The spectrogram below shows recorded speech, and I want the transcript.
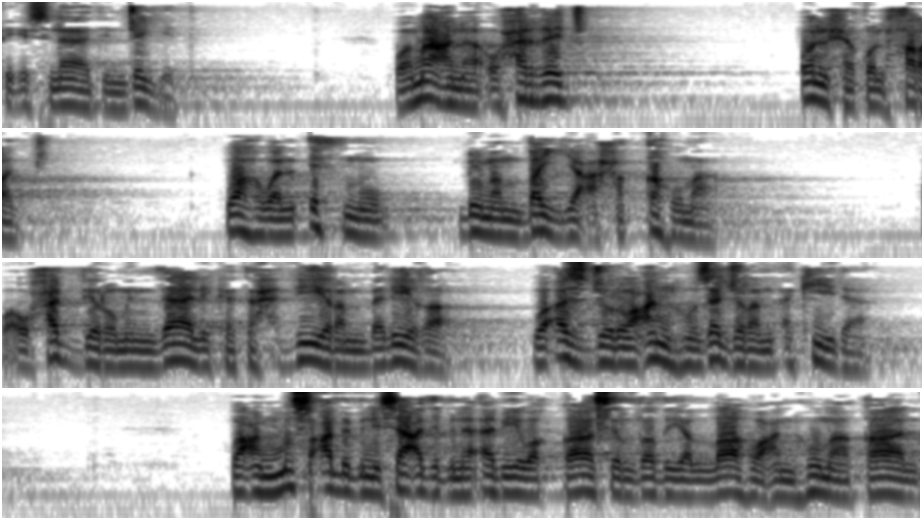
بإسناد جيد. ومعنى أحرج ألحق الحرج وهو الإثم بمن ضيع حقهما. وأحذر من ذلك تحذيرا بليغا وأزجر عنه زجرا اكيدا. وعن مصعب بن سعد بن أبي وقاص رضي الله عنهما قال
